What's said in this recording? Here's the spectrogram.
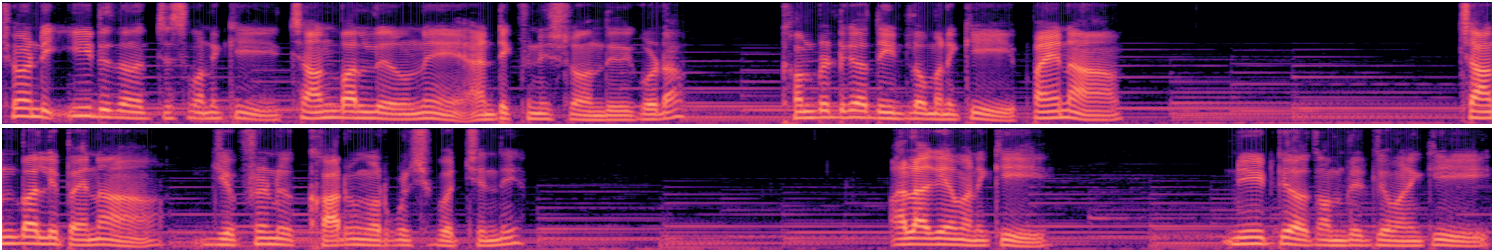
చూడండి ఈ డిజైన్ వచ్చేసి మనకి చాంద్బాలిలోనే యాంటిక్ ఫినిష్లో ఉంది ఇది కూడా. కంప్లీట్గా దీంట్లో మనకి పైన చాన్బాలి పైన డిఫరెంట్ కార్వింగ్ వర్క్మెన్షిప్ వచ్చింది. అలాగే మనకి నీట్గా కంప్లీట్గా మనకి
